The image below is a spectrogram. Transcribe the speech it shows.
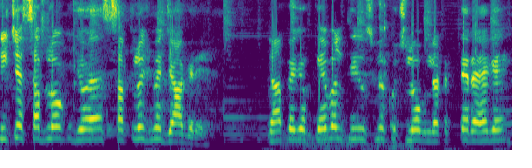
नीचे सब लोग जो है सतलुज में जा गिरे यहाँ पे जो केबल थी, उसमें कुछ लोग लटकते रह गए।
